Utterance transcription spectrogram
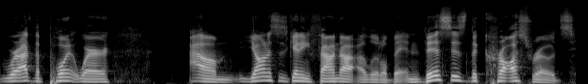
we're at the point where um, Giannis is getting found out a little bit, and this is the crossroads.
